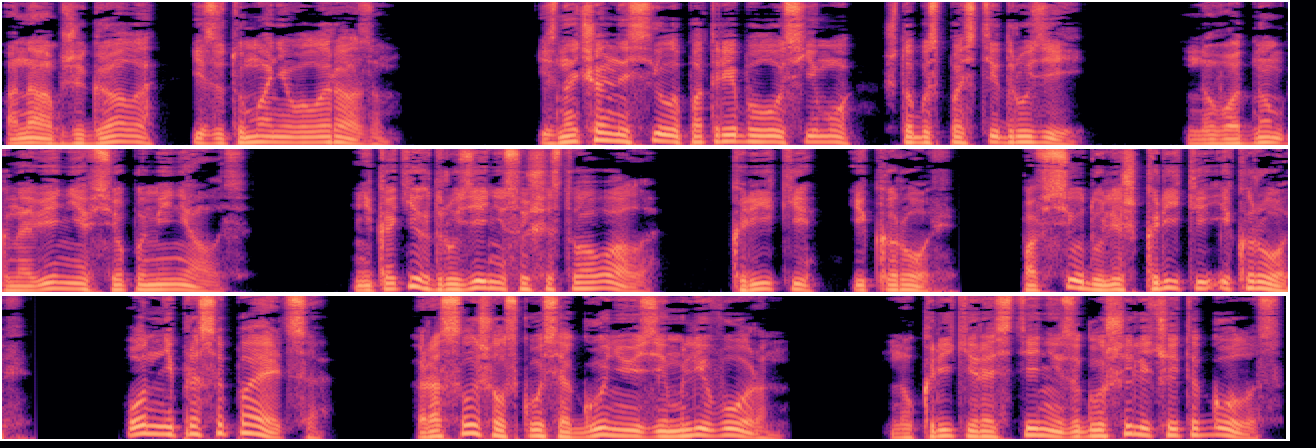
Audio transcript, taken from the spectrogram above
Она обжигала и затуманивала разум. Изначально сила потребовалась ему, чтобы спасти друзей. Но в одно мгновение все поменялось. Никаких друзей не существовало. Крики и кровь. Повсюду лишь крики и кровь. Он не просыпается. Расслышал сквозь агонию земли ворон. Но крики растений заглушили чей-то голос.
